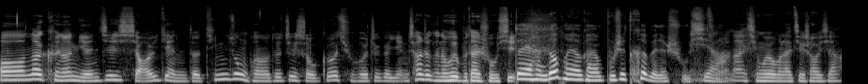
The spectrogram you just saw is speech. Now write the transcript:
哦，那可能年纪小一点的听众朋友对这首歌曲和这个演唱者可能会不太熟悉。对，很多朋友可能不是特别的熟悉啊。那请为我们来介绍一下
